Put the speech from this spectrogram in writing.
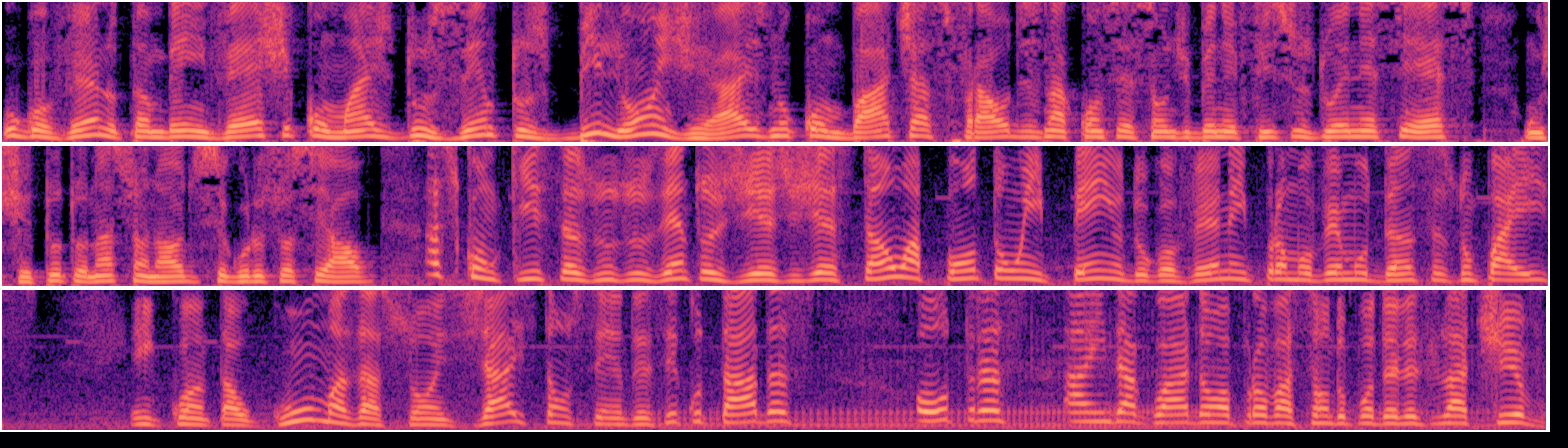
O governo também investe com mais 200 bilhões de reais no combate às fraudes na concessão de benefícios do INSS, o Instituto Nacional de Seguro Social. As conquistas nos 200 dias de gestão apontam o empenho do governo em promover mudanças no país. Enquanto algumas ações já estão sendo executadas, outras ainda aguardam a aprovação do Poder Legislativo,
